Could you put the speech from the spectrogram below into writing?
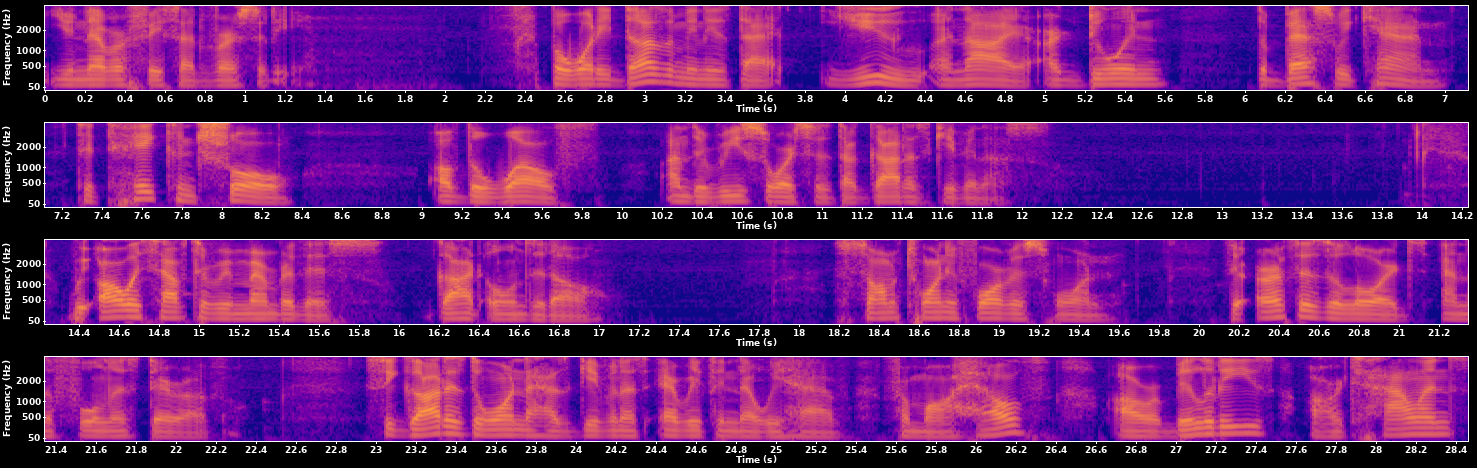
you never face adversity. But what it does mean is that you and I are doing the best we can to take control of the wealth and the resources that God has given us. We always have to remember this God owns it all. Psalm 24, verse 1 The earth is the Lord's and the fullness thereof. See, God is the one that has given us everything that we have from our health, our abilities, our talents,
